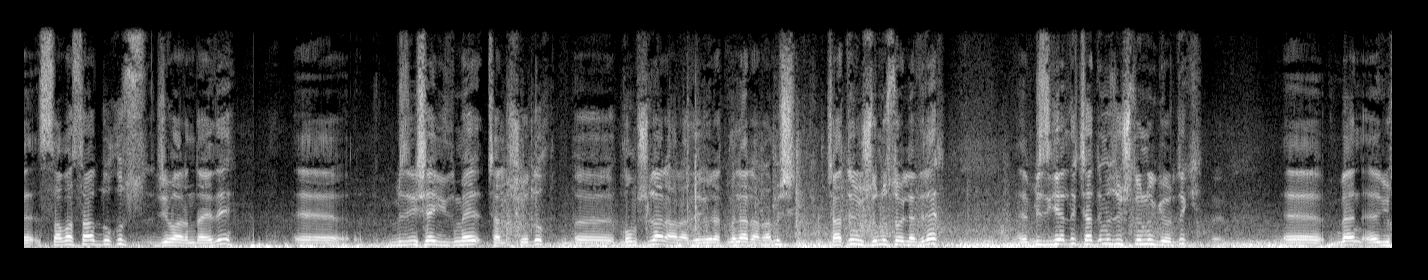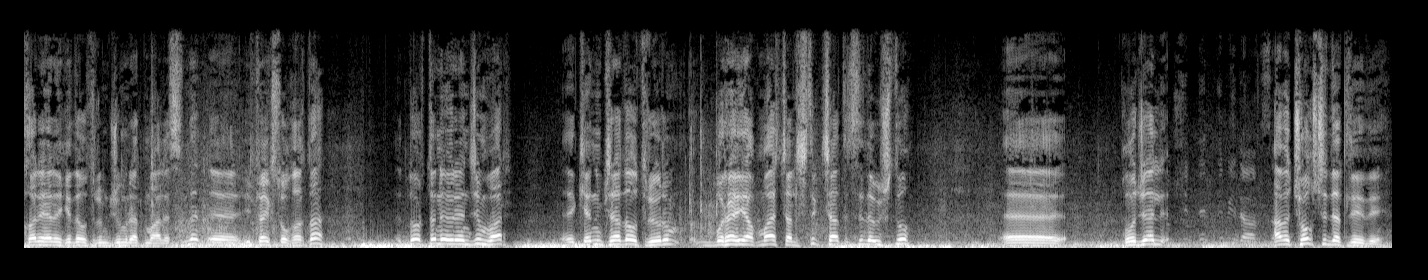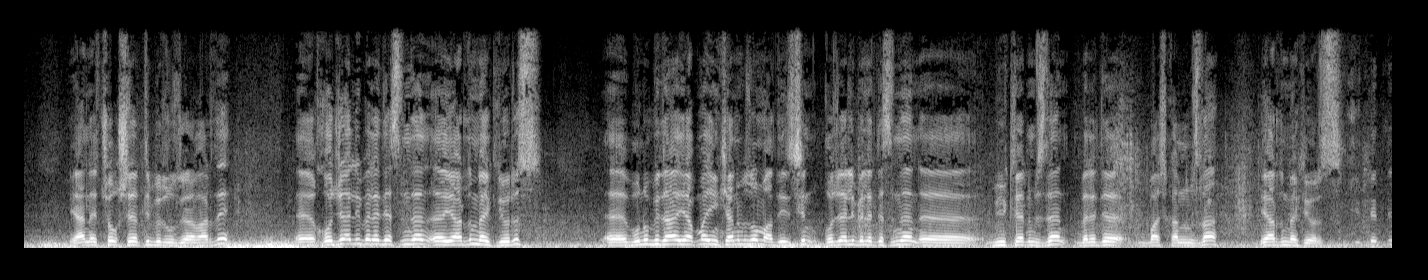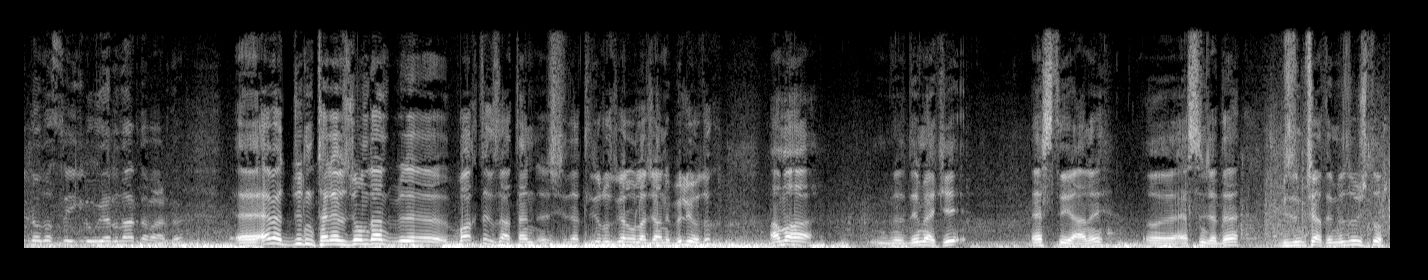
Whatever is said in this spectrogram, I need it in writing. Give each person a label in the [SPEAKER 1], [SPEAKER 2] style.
[SPEAKER 1] E, Sabah saat 9 civarındaydı. E, biz işe gitmeye çalışıyorduk. E, komşular aradı, öğretmenler aramış. Çatının uçtuğunu söylediler. E, biz geldik çatımız uçtuğunu gördük. E, ben e, yukarı harekete oturuyorum Cumhuriyet Mahallesi'nden. E, İpek Sokak'ta. Dört tane öğrencim var. E, kendim kirada oturuyorum. Burayı yapmaya çalıştık. Çatısı da uçtu. E, Kocaeli
[SPEAKER 2] Şiddetli miydi abi?
[SPEAKER 1] Evet çok şiddetliydi. Yani çok şiddetli bir rüzgar vardı. Ee, Kocaeli Belediyesi'nden e, yardım bekliyoruz. Ee, bunu bir daha yapma imkanımız olmadığı için Kocaeli Belediyesi'nden e, büyüklerimizden, belediye başkanımızdan yardım bekliyoruz.
[SPEAKER 2] Şiddetli lodosla ilgili uyarılar da vardı.
[SPEAKER 1] Ee, evet dün televizyondan e, baktık zaten şiddetli rüzgar olacağını biliyorduk. Ama e, demek ki esti yani. E, esince de bizim çatımız uçtu.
